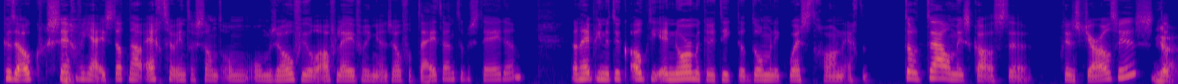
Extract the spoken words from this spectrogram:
kunt ook zeggen van ja, is dat nou echt zo interessant om, om zoveel afleveringen en zoveel tijd aan te besteden? Dan heb je natuurlijk ook die enorme kritiek dat Dominic West gewoon echt een totaal miscaste Prins Charles is. Ja. Dat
